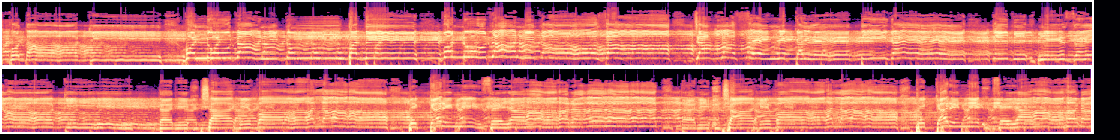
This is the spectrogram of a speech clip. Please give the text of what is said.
खुदा की। वो नूरानी गुंबद वो नूरानी रोजा जहाँ से निकलती गए तिरने जया की। दर शाह वाला पे करने जयारत दर शाह वाला करने जयारत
